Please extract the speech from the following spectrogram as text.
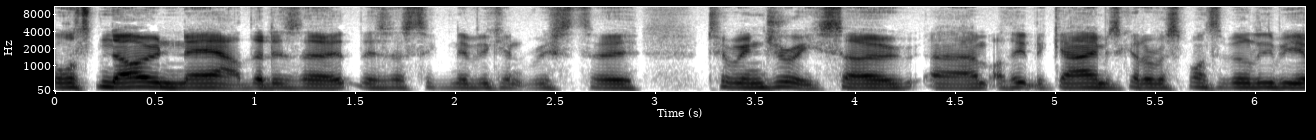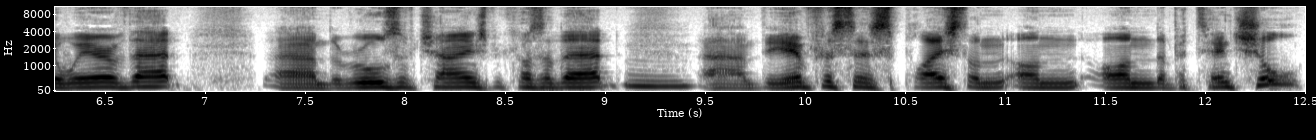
well, it's known now that there's a there's a significant risk to to injury. So um, I think the game's got a responsibility to be aware of that. Um, the rules have changed because of that. Mm. Um, the emphasis placed on on on the potential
